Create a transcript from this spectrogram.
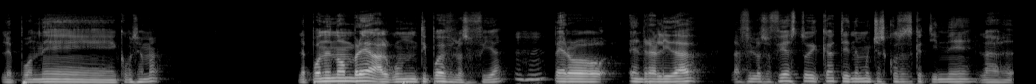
Le pone. ¿Cómo se llama? Le pone nombre a algún tipo de filosofía. Pero en realidad, la filosofía estoica tiene muchas cosas que tiene la,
